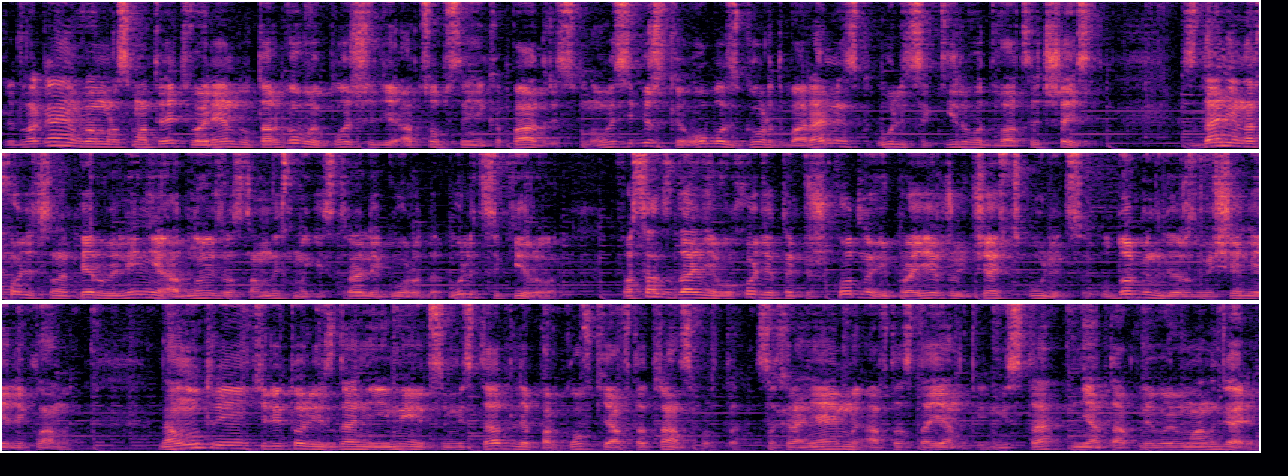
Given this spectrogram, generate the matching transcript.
Предлагаем вам рассмотреть в аренду торговые площади от собственника по адресу Новосибирская область, город Барабинск, улица Кирова, 26. Здание находится на первой линии одной из основных магистралей города, улицы Кирова. Фасад здания выходит на пешеходную и проезжую часть улицы, удобен для размещения рекламы. На внутренней территории здания имеются места для парковки автотранспорта, сохраняемые автостоянкой, места в неотапливаемом ангаре.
